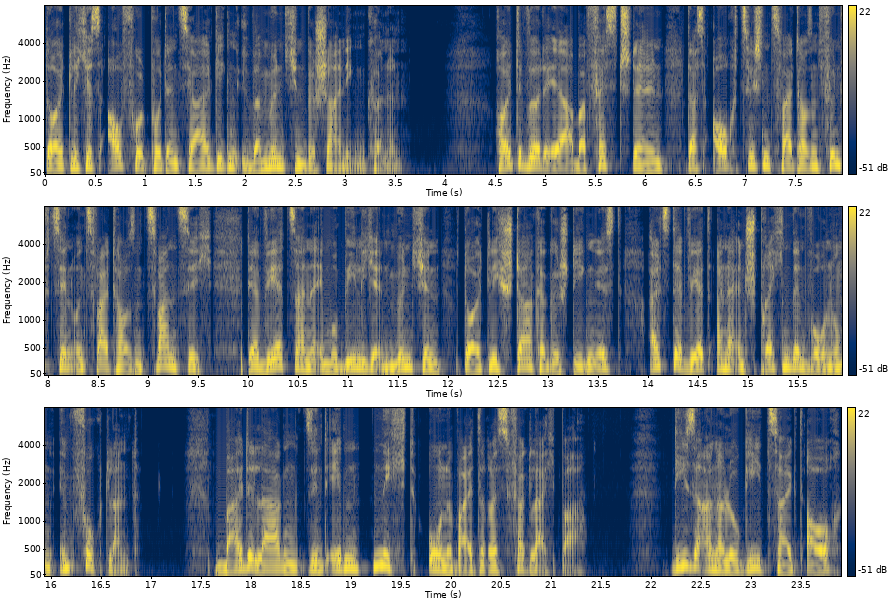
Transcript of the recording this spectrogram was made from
deutliches Aufholpotenzial gegenüber München bescheinigen können. Heute würde er aber feststellen, dass auch zwischen 2015 und 2020 der Wert seiner Immobilie in München deutlich stärker gestiegen ist als der Wert einer entsprechenden Wohnung im Vogtland. Beide Lagen sind eben nicht ohne weiteres vergleichbar. Diese Analogie zeigt auch,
